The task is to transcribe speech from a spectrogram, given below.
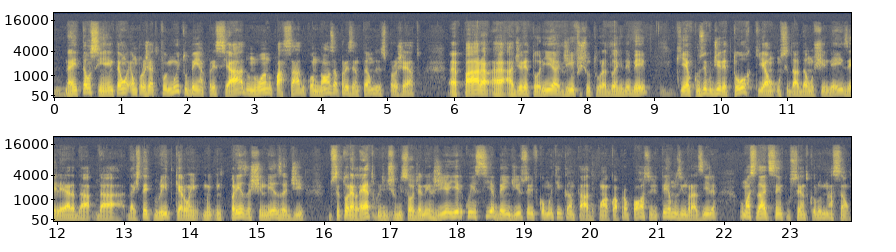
Uhum. Né? Então, sim, então é um projeto que foi muito bem apreciado no ano passado, quando nós apresentamos esse projeto é, para a, a, diretoria de infraestrutura do NDB, que é inclusive o diretor, que é um, um cidadão chinês, ele era da, da, da, State Grid, que era uma, uma empresa chinesa de, do setor elétrico, de distribuição de energia, e ele conhecia bem disso, ele ficou muito encantado com a, com a proposta de termos em Brasília uma cidade 100% com iluminação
